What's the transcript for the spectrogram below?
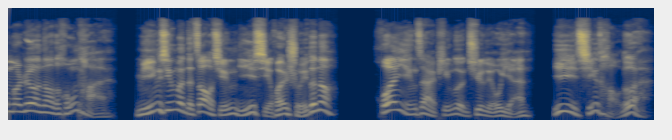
么热闹的红毯，明星们的造型你喜欢谁的呢？欢迎在评论区留言，一起讨论。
